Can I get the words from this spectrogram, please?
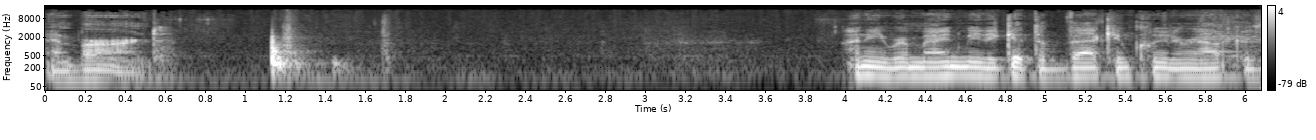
and burned. Honey, remind me to get the vacuum cleaner out because.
